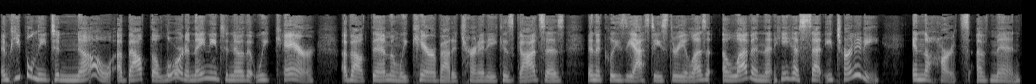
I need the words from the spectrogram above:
and people need to know about the Lord, and they need to know that we care about them and we care about eternity, because God says in Ecclesiastes 3:11 that He has set eternity in the hearts of men.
